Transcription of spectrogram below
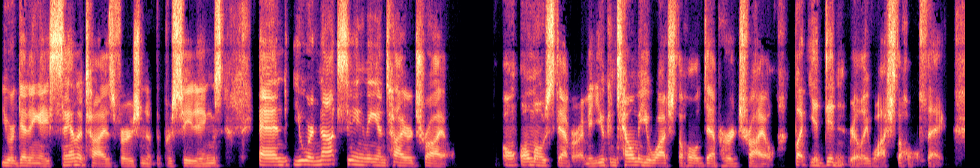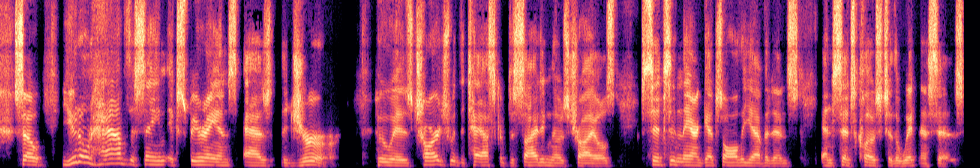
You are getting a sanitized version of the proceedings, and you are not seeing the entire trial almost ever. I mean, you can tell me you watched the whole Depp Heard trial, but you didn't really watch the whole thing. So you don't have the same experience as the juror who is charged with the task of deciding those trials, sits in there, gets all the evidence, and sits close to the witnesses.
